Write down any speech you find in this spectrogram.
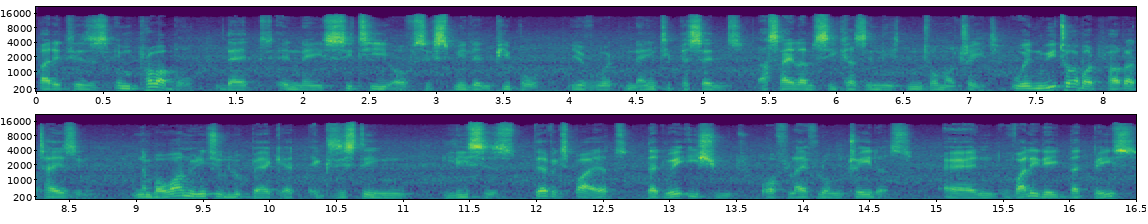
But it is improbable that in a city of 6 million people, you've got 90% asylum seekers in the informal trade. When we talk about prioritizing, number one, we need to look back at existing leases. They have expired that were issued of lifelong traders and validate that base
